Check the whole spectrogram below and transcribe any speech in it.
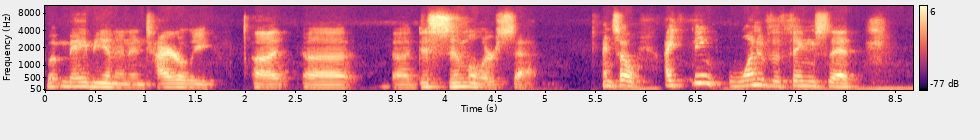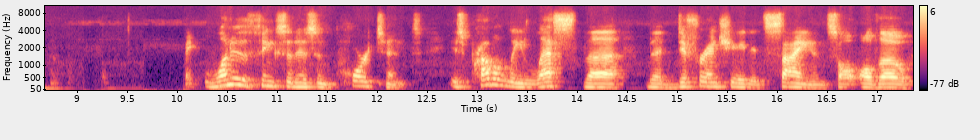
but maybe in an entirely uh, uh, uh, dissimilar set. And so I think one of the things that one of the things that is important is probably less the the differentiated science, although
